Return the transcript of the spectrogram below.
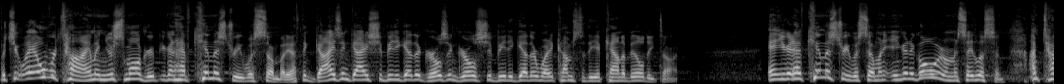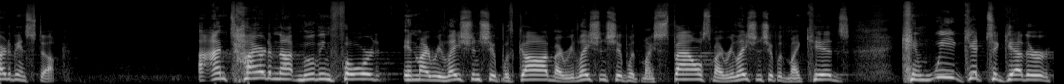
But you, over time, in your small group, you're gonna have chemistry with somebody. I think guys and guys should be together, girls and girls should be together when it comes to the accountability time. And you're gonna have chemistry with someone, and you're gonna go over them and say, Listen, I'm tired of being stuck. I'm tired of not moving forward in my relationship with God, my relationship with my spouse, my relationship with my kids. Can we get together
